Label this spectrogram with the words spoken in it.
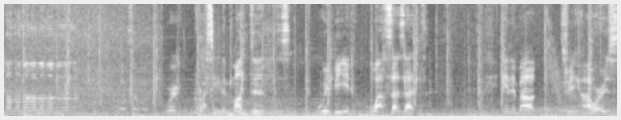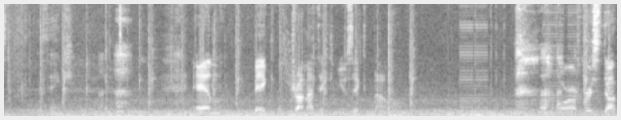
No, no, no, no, no, no, no, no. Ça va. We're crossing the mountains. We'll be in Ouarzazate in about three hours, I think. and big dramatic music now. For our first stop,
